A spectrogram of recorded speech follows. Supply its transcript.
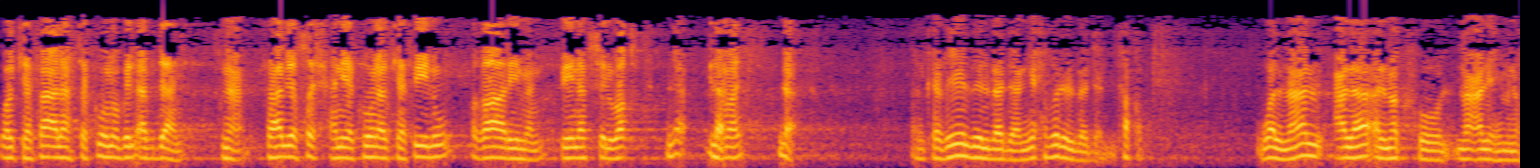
والكفالة تكون بالأبدان. نعم. فهل يصح أن يكون الكفيل غارما في نفس الوقت؟ لا لا لا. الكفيل بالبدن يحضر البدن فقط. والمال على المكفول ما عليه منه.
